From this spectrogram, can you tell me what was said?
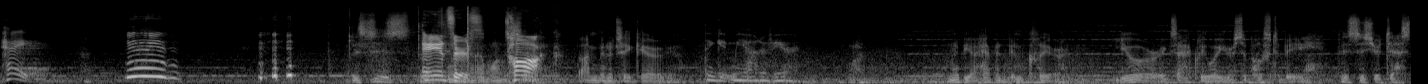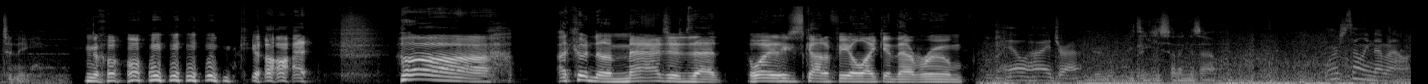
Hey! This is Answers. thing I want to Talk. say. I'm gonna take care of you. Then get me out of here. What? Maybe I haven't been clear. You're exactly where you're supposed to be. This is your destiny. Oh God. Ah, I couldn't imagine that. What he's got to feel like in that room. Hail Hydra. You think he's selling us out? We're selling them out.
